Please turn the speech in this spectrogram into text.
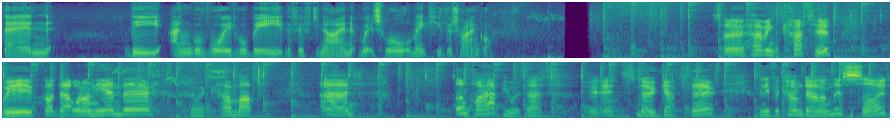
then the angle void will be the 59 which will make you the triangle so having cut it we've got that one on the end there and we come up and I'm quite happy with that. It's no gap there. And if we come down on this side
